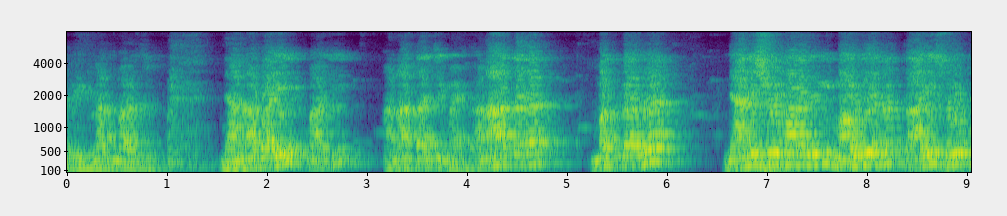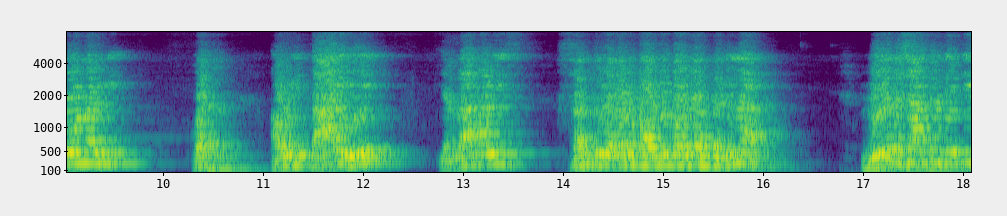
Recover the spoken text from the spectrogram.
ನಂತರ ಏಕನಾಥ್ ಮಹಾರಾಜ್. ಜ್ಞಾನಾಬಾಯಿ, ಮಾಜಿ ಅನಾಥಾಜಿ ಮಾಯ ಅನಾಥರ ಮಕ್ಕಳಾದ್ರ ಜ್ಞಾನೇಶ್ವರ ಮಹಾರಾಜರಿಗೆ ಮಾವಳಿ ಅಂದ್ರೆ ತಾಯಿ ಸ್ವರೂಪವನ್ನು ಅವ್ರಿಗೆ. ಕೊಟ್ಟು ಅವ್ರಿಗೆ ತಾಯಿ ಎಲ್ಲ ನಾವು ಸಂತರು ಎಲ್ಲರೂ ಮಾವಳಿ ಮಾವಳಿ ಅಂತಲಿಲ್ಲ ವೇದಶಾಸ್ತ್ರ ದೇತಿ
